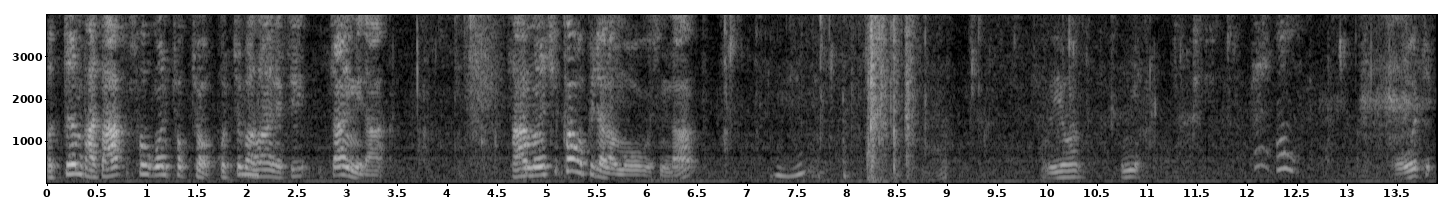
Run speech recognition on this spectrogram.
겉은 바삭, 속은 촉촉, 고추 바삭한 역시 짱입니다. 다음은 시카고 피자를 한번 먹어보겠습니다. 위원 언니 에이, 어찌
